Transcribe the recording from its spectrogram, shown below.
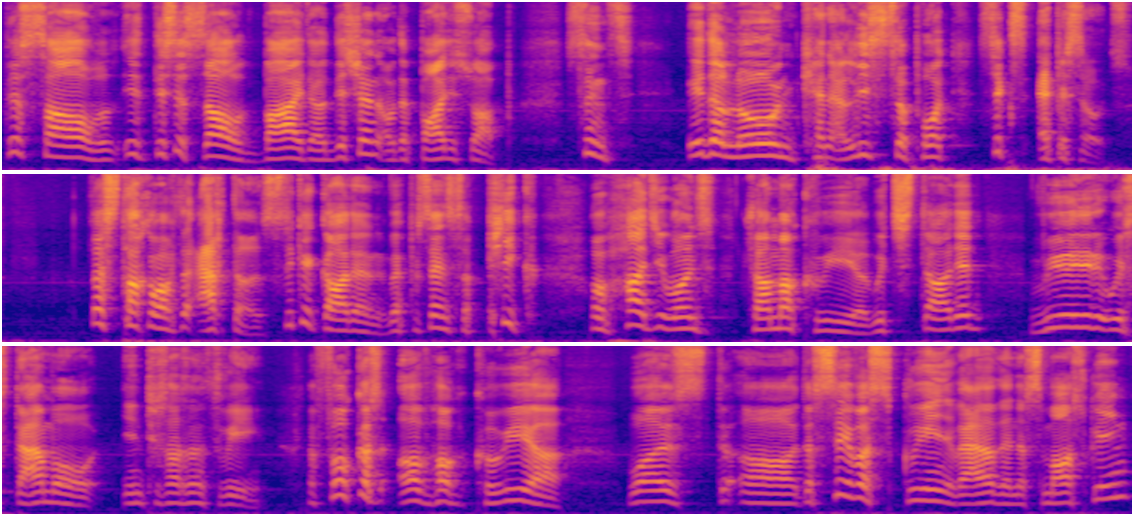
this, solved, this is solved by the addition of the body swap, since it alone can at least support 6 episodes. Let's talk about the actors. Secret Garden represents the peak of Ha Ji Won's drama career, which started really with Damo in 2003. The focus of her career was the, uh, the silver screen rather than the small screen.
